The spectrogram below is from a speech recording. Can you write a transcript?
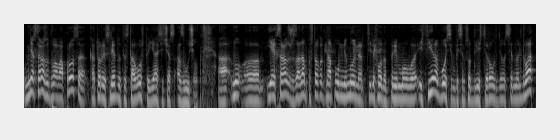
У меня сразу два вопроса, которые следуют из того, что я сейчас озвучил. А, ну, э, я их сразу же задам после того, как напомню номер телефона прямого эфира 8 8 800 200 ровно 9702.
